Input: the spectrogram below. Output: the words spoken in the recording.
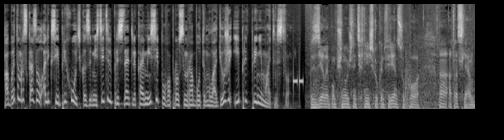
Об этом рассказал Алексей Приходько, заместитель председателя комиссии по вопросам работы молодежи молодежи и предпринимательству. Сделаем общенаучно-техническую конференцию по а, отраслям,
